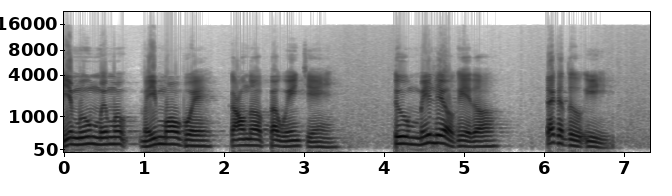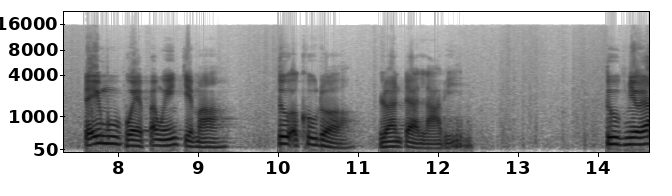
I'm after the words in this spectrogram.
ရေမူးမိမမိမောပွဲကောင်းသောပတ်ဝန်းကျင်သူမေးလျော့ခဲ့သောတက္ကသိုလ်ဤတိမ်မှုပွဲပတ်ဝန်းကျင်မှာသူအခုတော့လွမ်းတက်လာပြီ သူမြွေရ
